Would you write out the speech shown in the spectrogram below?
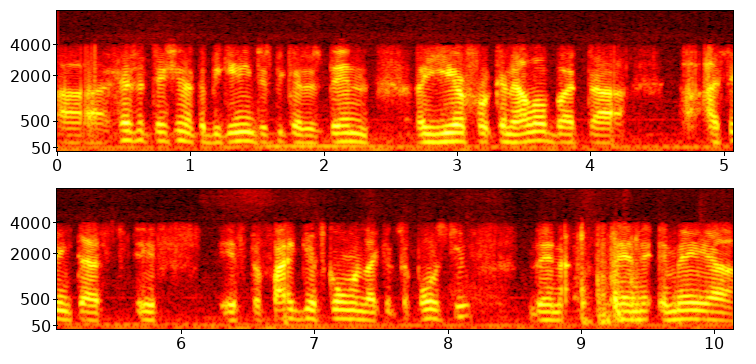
uh, hesitation at the beginning, just because it's been a year for Canelo. But uh, I think that if if the fight gets going like it's supposed to, then then it may uh,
